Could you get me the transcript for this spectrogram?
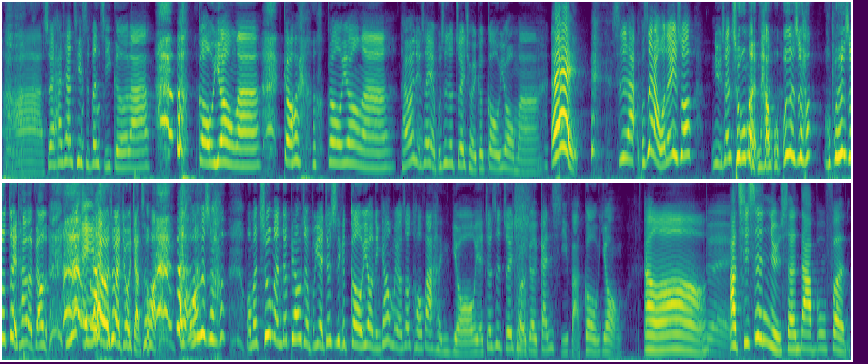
啊，所以他现在七十分及格啦，够用啦，够够用啦！台湾女生也不是就追求一个够用吗？哎、是啊，不是啊，我的意思说，女生出门啊，我不是说，我不是说对她的标准，你说哎，害我突然觉得我讲错话，我我是说，我们出门的标准不也就是一个够用？你看我们有时候头发很油，也就是追求一个干洗法够用，哦对啊，其实女生大部分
